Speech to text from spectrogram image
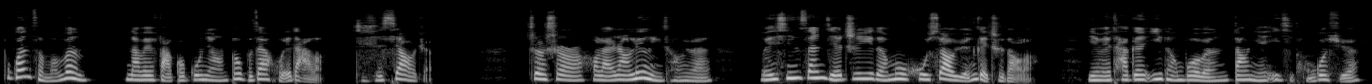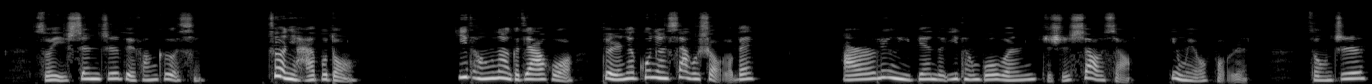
不管怎么问，那位法国姑娘都不再回答了，只是笑着。这事儿后来让另一成员维新三杰之一的幕户孝允给知道了，因为他跟伊藤博文当年一起同过学，所以深知对方个性。这你还不懂？伊藤那个家伙对人家姑娘下过手了呗。而另一边的伊藤博文只是笑笑，并没有否认。总之，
